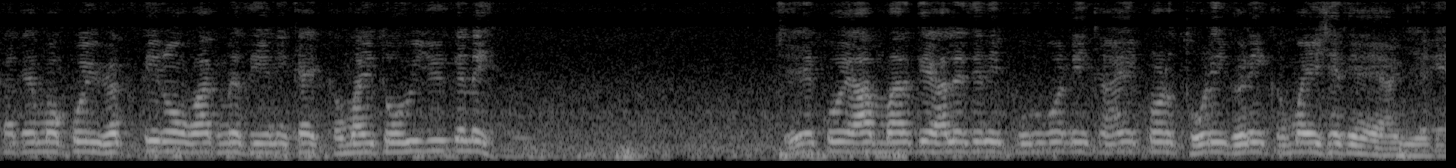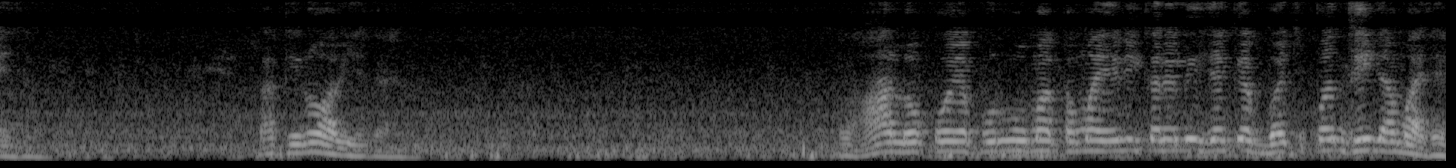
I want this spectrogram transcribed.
કારણ કે એમાં કોઈ વ્યક્તિનો વાંક નથી, એની કાંઈ કમાઈ તો હોવી જોઈએ કે નહીં? જે કોઈ આ માર્ગે હાલે એની પૂર્વની કાંઈ પણ થોડી ઘણી કમાઈ છે, ત્યાં આવી શકે છે. બાકી ન આવી શકાય. આ લોકોએ પૂર્વમાં કમાઈ એવી કરેલી છે કે બચપનથી જ આમાં છે.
